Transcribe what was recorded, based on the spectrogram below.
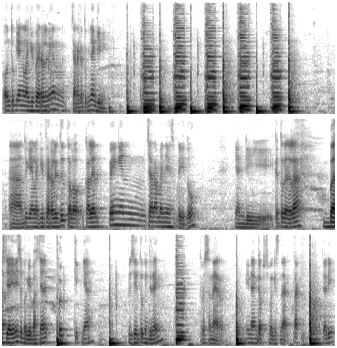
untuk yang lagi viral ini kan cara ketuknya gini. Nah, untuk yang lagi viral itu kalau kalian pengen cara mainnya yang seperti itu, yang diketuk adalah bass ya ini sebagai bassnya, kicknya Habis itu genjreng, terus snare. Ini anggap sebagai snare. Tak. Jadi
